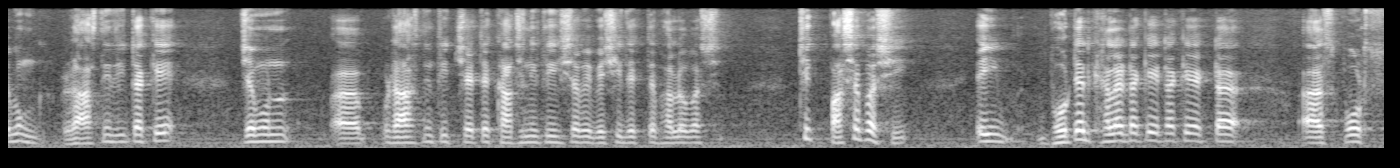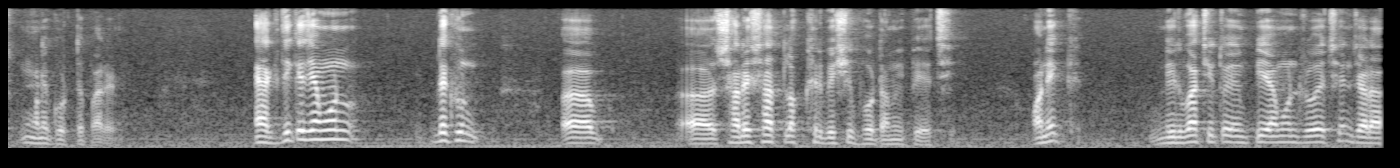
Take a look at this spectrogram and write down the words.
এবং রাজনীতিটাকে যেমন রাজনীতির চাইতে কাজনীতি হিসাবে বেশি দেখতে ভালোবাসি ঠিক পাশাপাশি এই ভোটের খেলাটাকে এটাকে একটা স্পোর্টস মনে করতে পারেন। একদিকে যেমন, দেখুন সাড়ে সাত লক্ষের বেশি ভোট আমি পেয়েছি। অনেক নির্বাচিত এমপি এমন রয়েছেন যারা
